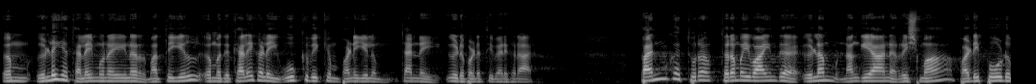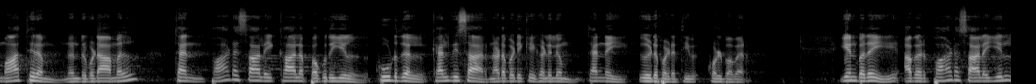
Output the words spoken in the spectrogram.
எம் இளைய தலைமுறையினர் மத்தியில் எமது கலைகளை ஊக்குவிக்கும் பணியிலும் தன்னை ஈடுபடுத்தி வருகிறார். பன்முக துற திறமை வாய்ந்த இளம் நங்கையான ரிஷ்மா படிப்போடு மாத்திரம் நின்று விடாமல் தன் பாடசாலை கால பகுதியில் கூடுதல் கல்விசார் நடவடிக்கைகளிலும் தன்னை ஈடுபடுத்தி கொள்பவர். என்பதை அவர் பாடசாலையில்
